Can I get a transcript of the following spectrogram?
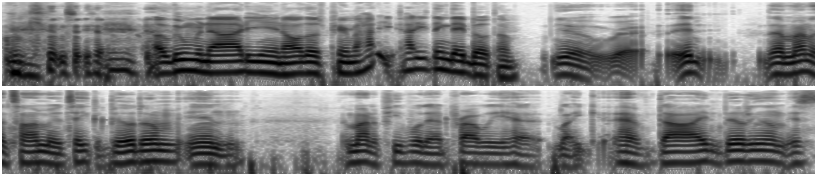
Kidding. Illuminati and all those pyramids. How do you how do you think they built them? Yeah, it the amount of time it would take to build them and amount of people that probably had like have died building them is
